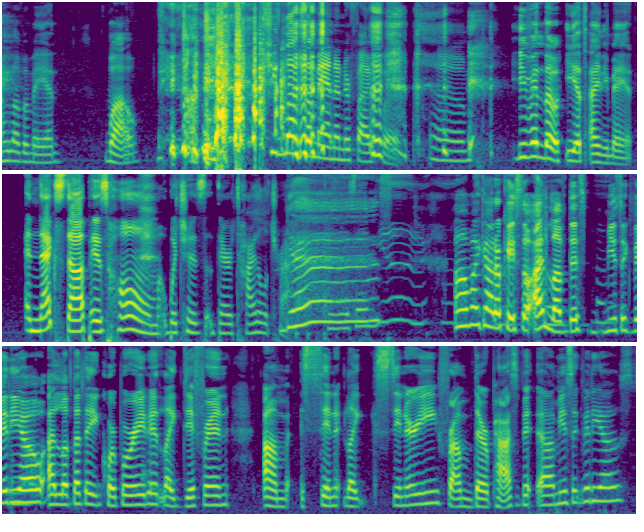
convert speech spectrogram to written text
I love a man. Wow. she loves a man under five foot. Um, Even though he a tiny man. And next up is Home, which is their title track. Yes. Oh my god. Okay, so I love this music video. I love that they incorporated like different um scen- like scenery from their past vi- uh, music videos.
